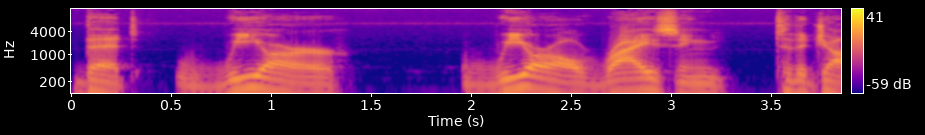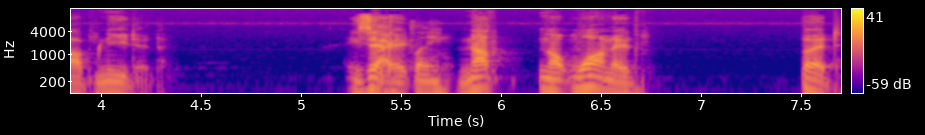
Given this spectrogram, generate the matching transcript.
that we are we are all rising to the job needed. Exactly. Right? Not not wanted, but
